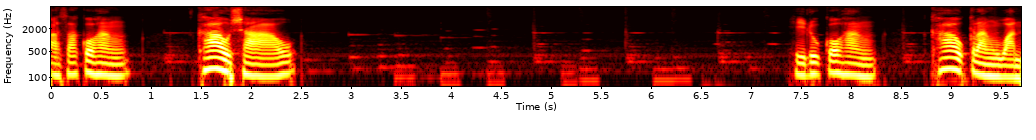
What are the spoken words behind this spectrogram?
อาซาโกฮัง ข้าวเช้า ฮิรุโกฮัง ข้าวกลางวัน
